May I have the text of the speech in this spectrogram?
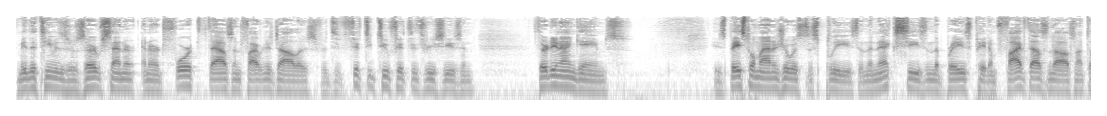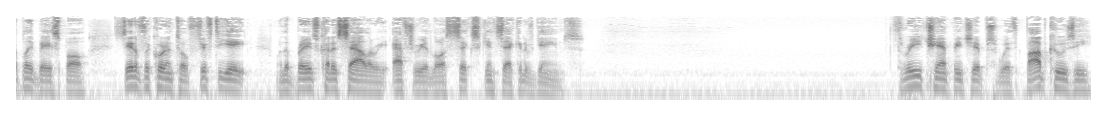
Made the team as reserve center and earned four thousand five hundred dollars for the 52-53 season 39 games. His baseball manager was displeased, and the next season the Braves paid him $5,000 not to play baseball, stayed off the court until 58 when the Braves cut his salary after he had lost six consecutive games. Three championships with Bob Cousy,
